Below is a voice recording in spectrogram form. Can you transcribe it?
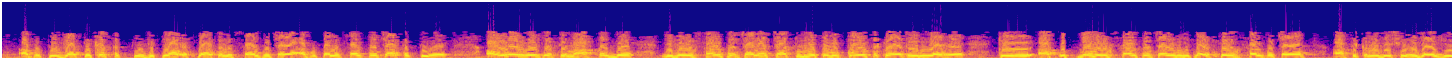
آپ اتنی زیادتی کر سکتے ہیں۔ جتنا اس نے آپ کو نقصان پہنچایا آپ اتنا نقصان پہنچا سکتی ہیں۔ اور انہیں وہ جیسے معاف کر دیں لیکن نقصان پہنچانا چاہتی ہے تو وہ کون سا کرائٹیریا ہے کہ آپ اتنا ہی نقصان پہنچائیں گے جتنا اس نے نقصان پہنچایا؟ آپ سے کمی بیشی ہو جائے گی۔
